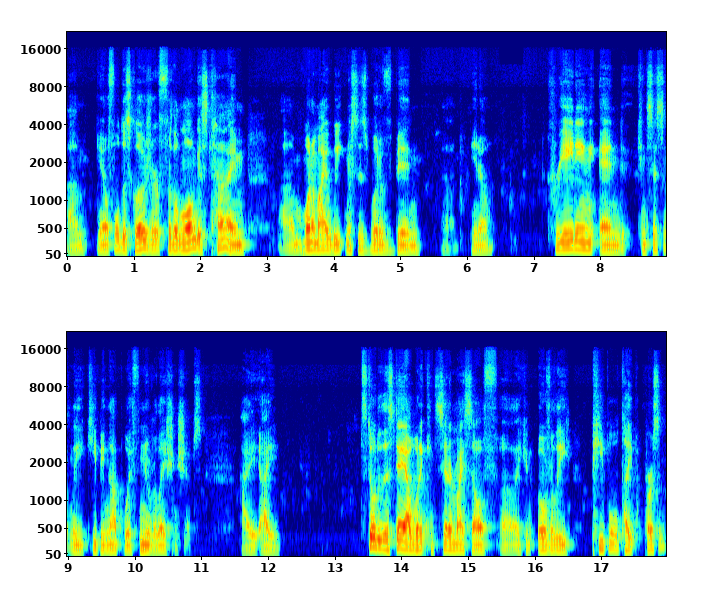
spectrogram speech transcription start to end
um, you know, full disclosure, for the longest time, um, one of my weaknesses would have been, uh, you know, creating and consistently keeping up with new relationships. I, I still to this day, I wouldn't consider myself uh, like an overly people type person.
